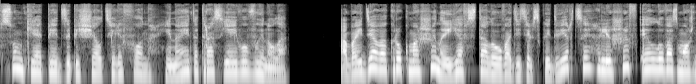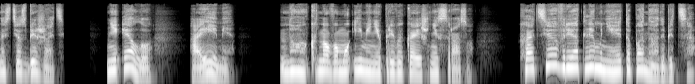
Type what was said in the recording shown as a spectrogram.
В сумке опять запищал телефон, и на этот раз я его вынула. Обойдя вокруг машины, я встала у водительской дверцы, лишив Эллу возможности сбежать. Не Эллу, а Эми. Но к новому имени привыкаешь не сразу. Хотя вряд ли мне это понадобится.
